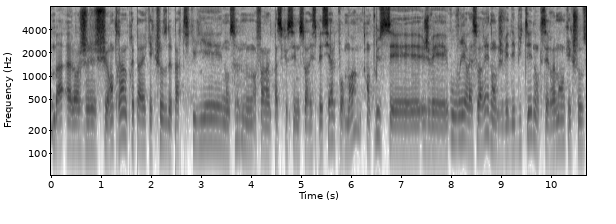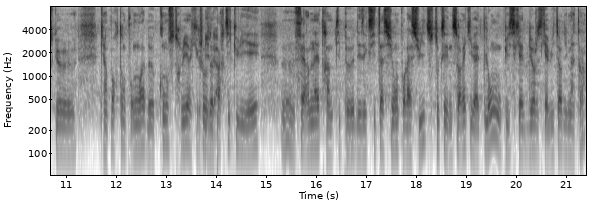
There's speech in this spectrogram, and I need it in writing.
Bah alors je, suis en train de préparer quelque chose de particulier, non seulement, enfin parce que c'est une soirée spéciale pour moi. En plus c'est, je vais ouvrir la soirée, donc je vais débuter, donc c'est vraiment quelque chose que, qui est important pour moi de construire quelque chose de particulier, euh, faire naître un petit peu des excitations pour la suite. Surtout que c'est une soirée qui va être longue puisqu'elle dure jusqu'à 8 h du matin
